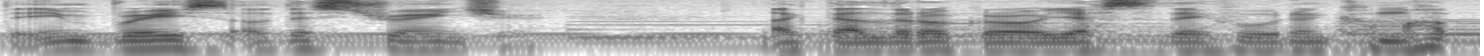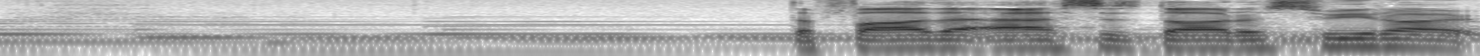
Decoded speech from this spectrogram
the embrace of the stranger, like that little girl yesterday who wouldn't come up. The father asked his daughter, Sweetheart,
